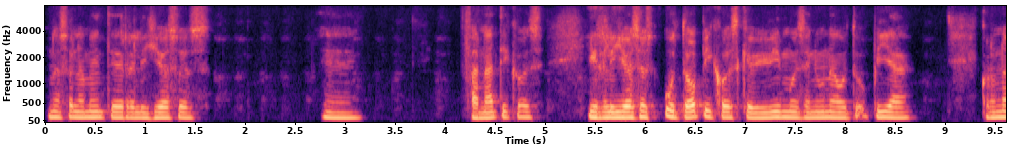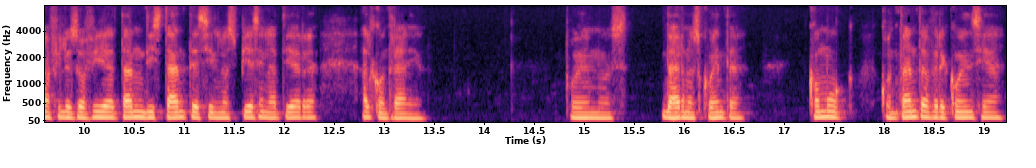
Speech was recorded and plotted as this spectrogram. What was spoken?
no solamente religiosos eh, fanáticos y religiosos utópicos que vivimos en una utopía con una filosofía tan distante sin los pies en la tierra, al contrario, podemos darnos cuenta cómo con tanta frecuencia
